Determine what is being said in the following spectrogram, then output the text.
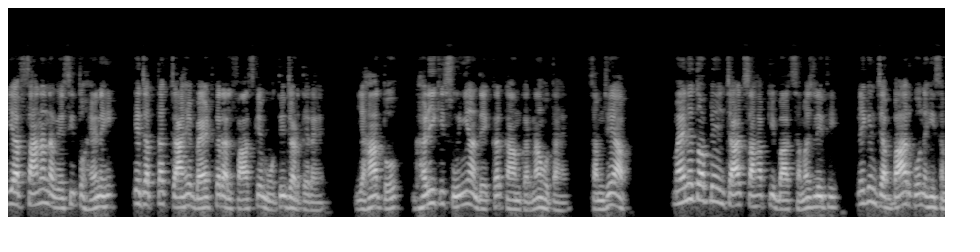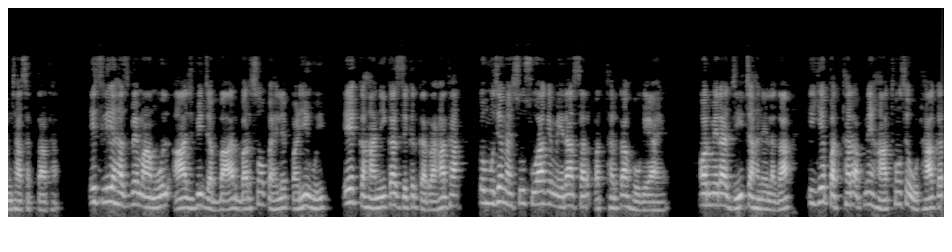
یہ افسانہ نویسی تو ہے نہیں کہ جب تک چاہے بیٹھ کر الفاظ کے موتی جڑتے رہے یہاں تو گھڑی کی سوئیاں دیکھ کر کام کرنا ہوتا ہے، سمجھے آپ؟ میں نے تو اپنے انچارج صاحب کی بات سمجھ لی تھی۔ لیکن جبار کو نہیں سمجھا سکتا تھا۔ اس لیے حسب معمول آج بھی جبار برسوں پہلے پڑھی ہوئی ایک کہانی کا ذکر کر رہا تھا، تو مجھے محسوس ہوا کہ میرا سر پتھر کا ہو گیا ہے۔ اور میرا جی چاہنے لگا کہ یہ پتھر اپنے ہاتھوں سے اٹھا کر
